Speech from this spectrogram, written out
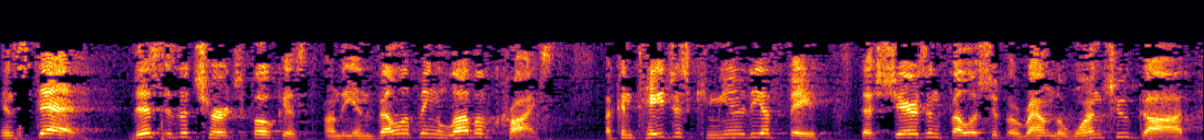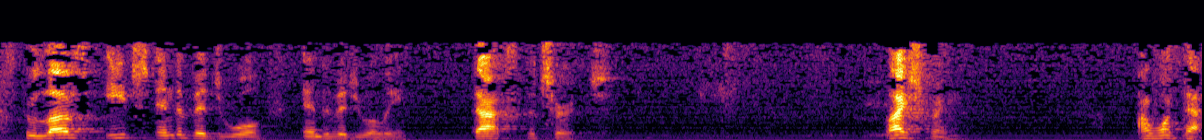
Instead, this is a church focused on the enveloping love of Christ, a contagious community of faith that shares in fellowship around the one true God who loves each individual individually. That's the church. LifeSpring. I want that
